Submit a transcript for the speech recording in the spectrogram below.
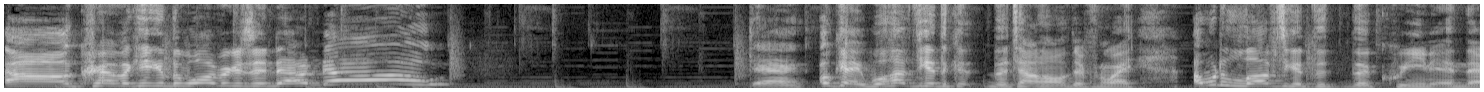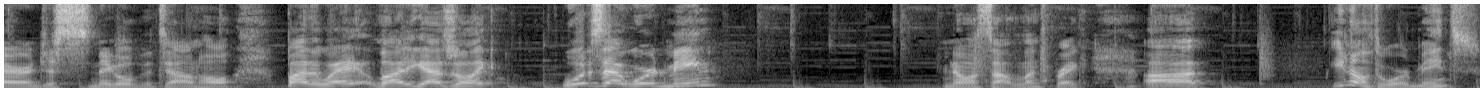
Oh, crap, I can't get the wall breakers in now. No! Dang. Okay, we'll have to get the, the town hall a different way. I would have loved to get the, the queen in there and just sniggle the town hall. By the way, a lot of you guys are like, what does that word mean? No, it's not lunch break. Uh, you know what the word means.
